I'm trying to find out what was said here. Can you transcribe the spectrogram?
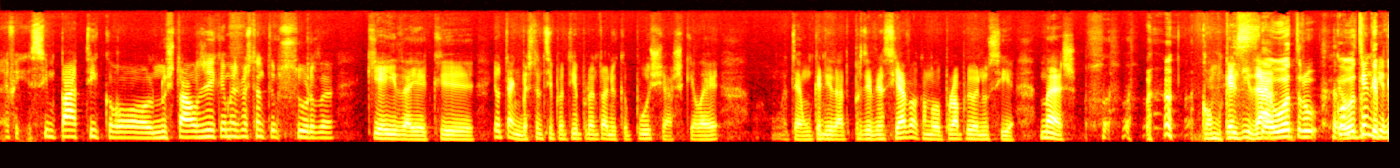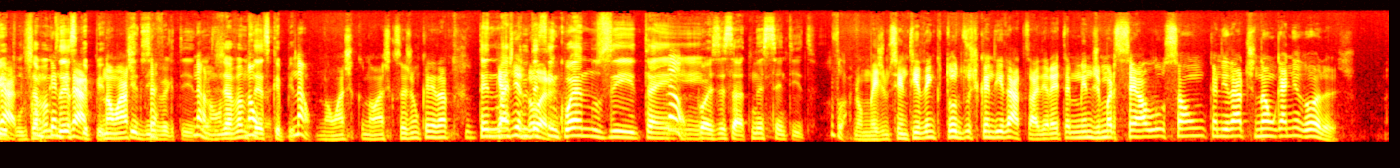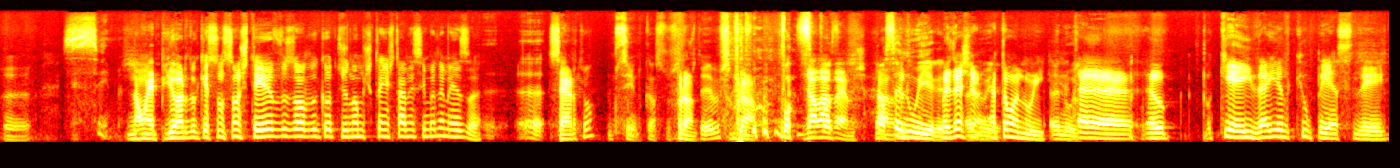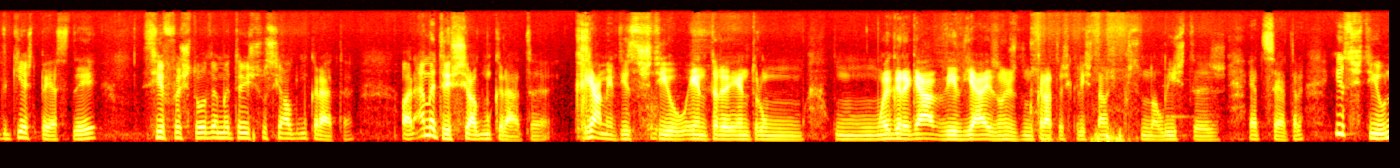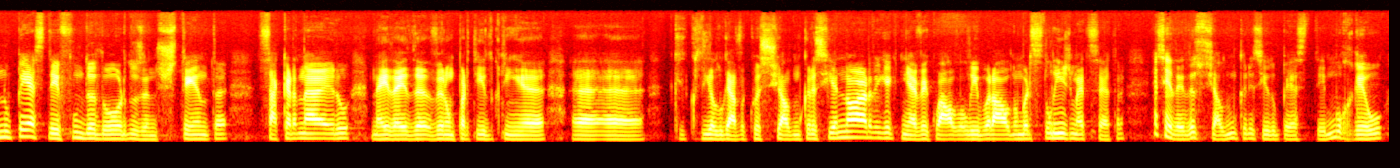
enfim, simpática ou nostálgica, mas bastante absurda, que é a ideia que eu tenho bastante simpatia por António Capucho, acho que ele é até um candidato presidenciável, como ele próprio anuncia. Mas, como Isso candidato... é outro, é como outro candidato, capítulo. Já vamos a esse capítulo. Não acho Que que divertido. Não, não, Já vamos não, a esse capítulo. Não, não acho, que- não acho que seja um candidato Tem mais de ganhador. 35 anos e tem. Não, Pois, exato, nesse sentido. No mesmo sentido em que todos os candidatos à direita, menos Marcelo, são candidatos não ganhadores. Sim, mas... Não é pior do que Assunção Esteves ou do que outros nomes que têm estado em cima da mesa. Certo? Sim, do caso dos Pronto. Esteves. Pronto. Posso- Já lá vamos. Posso Mas- anuir. Mas deixa, anuir. então anui. Anui. Ah, ah, que é a ideia de que o PSD, de que este PSD se afastou da matriz social-democrata. Ora, a matriz social-democrata, que realmente existiu entre, entre um, um agregado de ideais, uns democratas cristãos, personalistas, etc., existiu no PSD fundador dos anos 70, Sá Carneiro, na ideia de haver um partido que tinha ah, ah, que, dialogava com a social-democracia nórdica, que tinha a ver com a ala liberal no marcelismo, etc. Essa ideia da social-democracia do PSD morreu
